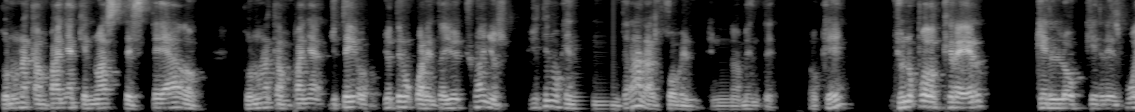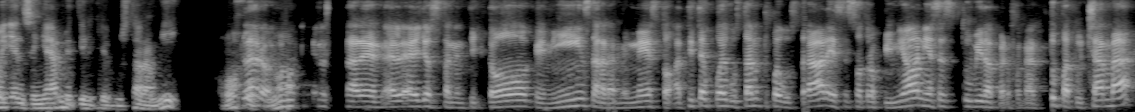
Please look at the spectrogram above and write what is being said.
con una campaña que no has testeado, con una campaña, yo tengo, yo tengo 48 años, yo tengo que entrar al joven en la mente, ¿ok? Yo no puedo creer que lo que les voy a enseñar me tiene que gustar a mí claro, ellos están en TikTok, en Instagram, en esto. A ti te puede gustar, no te puede gustar, esa es otra opinión y esa es tu vida personal. Tú para tu chamba,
